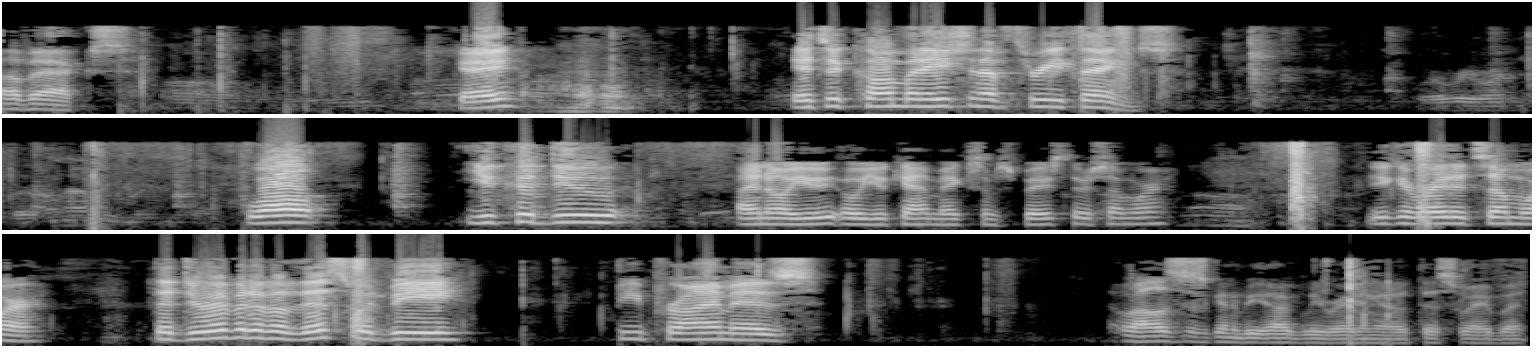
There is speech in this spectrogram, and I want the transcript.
of X. Okay? It's a combination of three things. Well, you could do, I know you, oh, you can't make some space there somewhere? You can write it somewhere. The derivative of this would be B prime is, well, this is going to be ugly writing out this way, but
